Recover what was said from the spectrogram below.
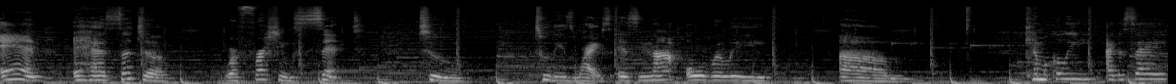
And it has such a refreshing scent to to these wipes. It's not overly um chemically, I could say.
